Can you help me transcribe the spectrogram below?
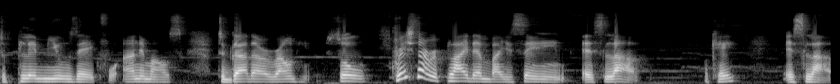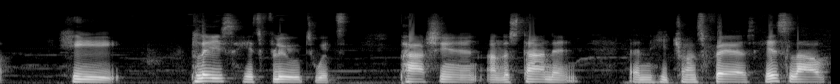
to play music for animals to gather around him. So Krishna replied them by saying, it's love, okay? It's love. He plays his flute with passion, understanding, and he transfers his love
